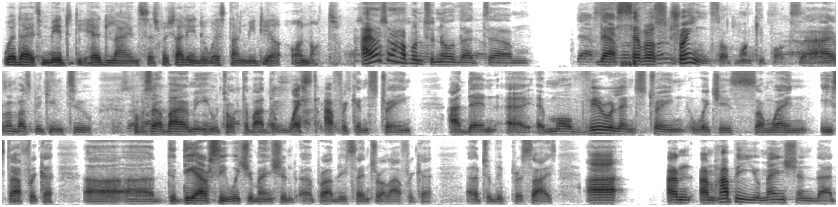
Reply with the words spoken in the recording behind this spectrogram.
whether it made the headlines, especially in the Western media, or not. I also happen to know that um, there are several strains of monkeypox. Uh, I remember speaking to Professor Abayomi, who talked about the West African strain, and then a, a more virulent strain, which is somewhere in East Africa, uh, uh, the DRC, which you mentioned, uh, probably Central Africa, uh, to be precise. And I'm happy you mentioned that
